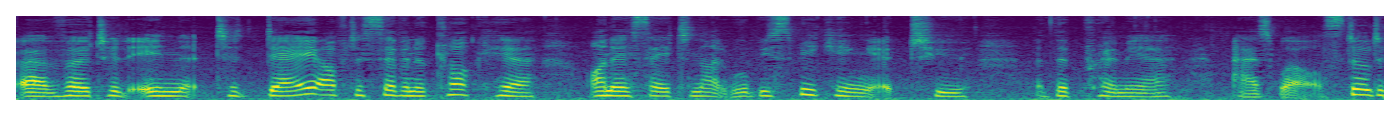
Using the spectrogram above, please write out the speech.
uh, voted in today after 7 o'clock here on SA Tonight. We'll be speaking to the Premier as well. Still to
